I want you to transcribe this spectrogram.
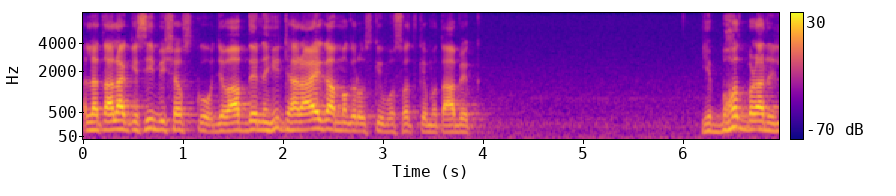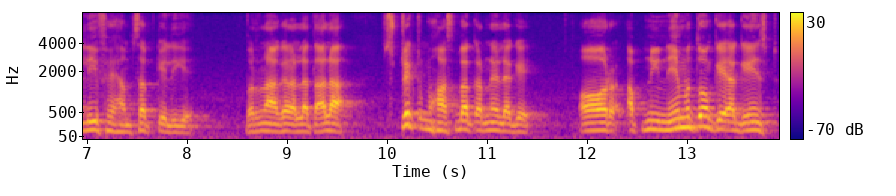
اللہ تعالیٰ کسی بھی شخص کو جواب دہ نہیں ٹھہرائے گا مگر اس کی وسعت کے مطابق۔ یہ بہت بڑا ریلیف ہے ہم سب کے لیے۔ ورنہ اگر اللہ تعالیٰ سٹرکٹ محاسبہ کرنے لگے اور اپنی نعمتوں کے اگینسٹ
